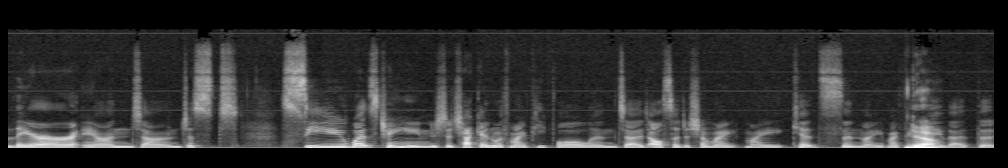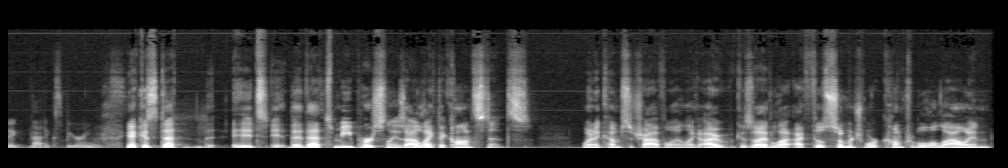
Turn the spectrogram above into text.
there and um, just see what's changed to check in with my people and uh, also to show my my kids and my my Yeah. family that that that experience. Yeah, because that it's it, that, that's me personally. Is I like the constants when it comes to traveling. Like I because I li- I feel so much more comfortable allowing.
